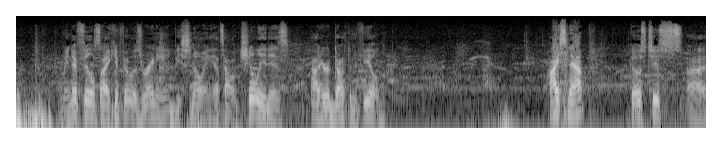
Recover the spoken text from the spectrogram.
I mean, it feels like if it was raining, it would be snowing. That's how chilly it is out here at Duncan Field. High snap goes to uh,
